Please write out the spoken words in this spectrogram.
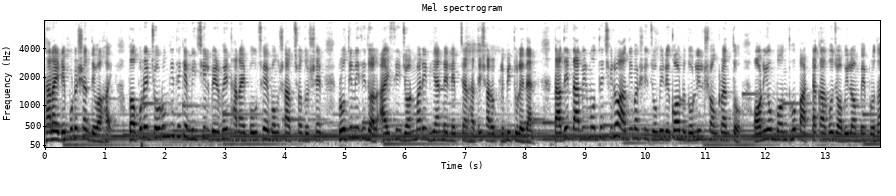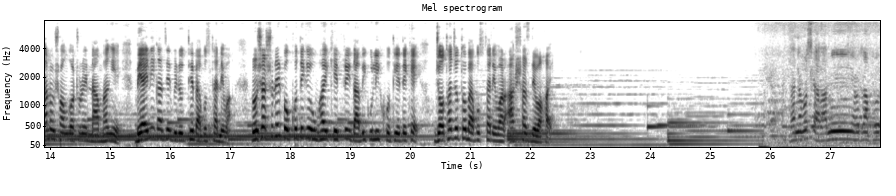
থানায় ডেপুটেশন দেওয়া হয়। তপনের চৌরঙ্গি থেকে মিছিল বের হয়ে থানায় পৌঁছে এবং সাত সদস্যের প্রতিনিধি দল আইসি জন্মারি ভিয়ান্নের লেপচার হাতে স্মারকলিপি তুলে দেন। তাদের দাবির মধ্যে ছিল আদিবাসী জমি রেকর্ড, দলিল সংক্রান্ত অনিয়ম বন্ধ, পাট্টা কাগজ অবিলম্বে প্রধান ও সংগঠনের নাম ভাঙিয়ে বেআইনি কাজের বিরুদ্ধে ব্যবস্থা নেওয়া। প্রশাসনের পক্ষ থেকে উভয় ক্ষেত্রেই দাবিগুলি খতিয়ে দেখে যথাযথ ব্যবস্থা নেওয়ার আশ্বাস দেওয়া হয়। নমস্কার, আমি হরিরামপুর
